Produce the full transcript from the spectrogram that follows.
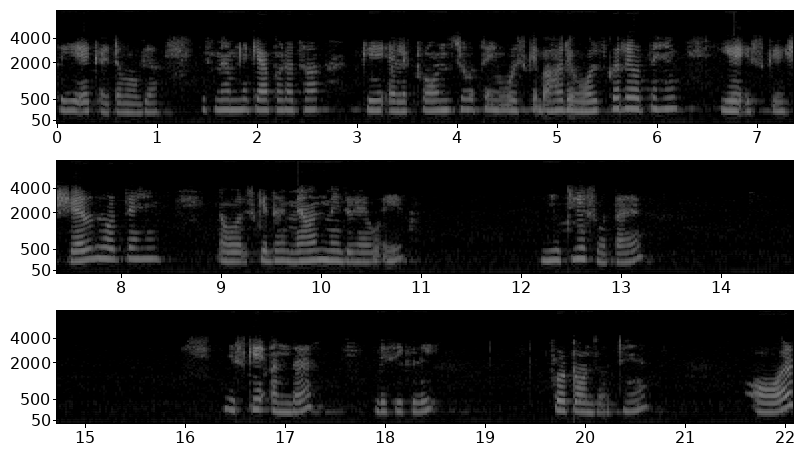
तो ये एक एटम हो गया। इसमें हमने क्या पढ़ा था कि इलेक्ट्रॉन्स जो होते हैं, वो इसके बाहर रिवॉल्व कर रहे होते हैं। ये इसके शेल्स होते हैं और इसके दरमियान में जो है वो एक न्यूक्लियस होता है, जिसके अंदर बेसिकली प्रोटॉन्स होते हैं और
